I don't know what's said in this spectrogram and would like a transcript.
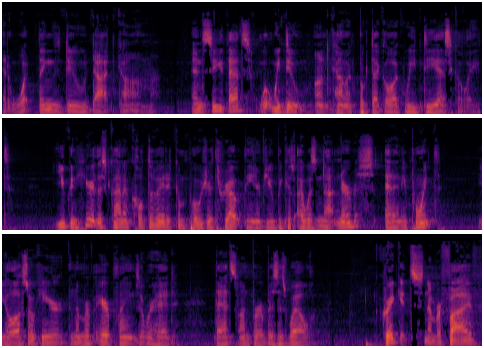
at whatthingsdo.com. And see, that's what we do on Comic Book Decalogue. We de escalate. You can hear this kind of cultivated composure throughout the interview because I was not nervous at any point. You'll also hear a number of airplanes overhead. That's on purpose as well. Crickets, number five,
